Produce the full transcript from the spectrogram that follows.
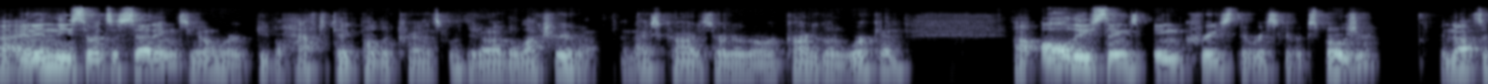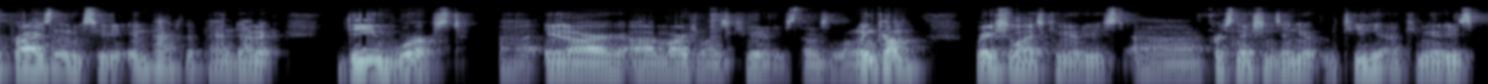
Uh, and in these sorts of settings, you know, where people have to take public transport, they don't have the luxury of a, a nice car to sort of, or a car to go to work in. Uh, all these things increase the risk of exposure. And not surprisingly, we see the impact of the pandemic the worst uh, in our uh, marginalized communities, those low income, racialized communities, uh, First Nations, Inuit, Métis uh, communities.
